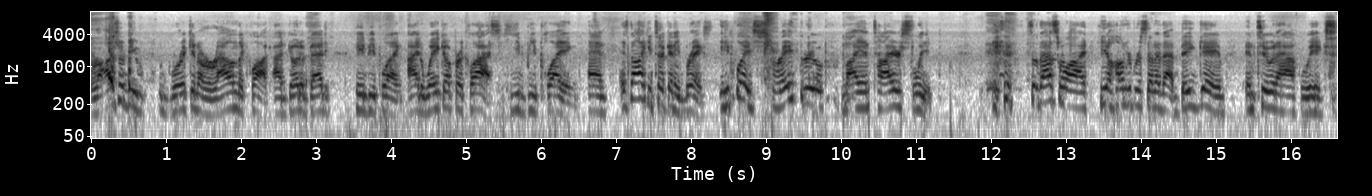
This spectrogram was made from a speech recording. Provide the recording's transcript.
Raj would be working around the clock. I'd go to bed, he'd be playing. I'd wake up for class, he'd be playing. And it's not like he took any breaks. He played straight through my entire sleep. so that's why he 100% of that big game in two and a half weeks.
